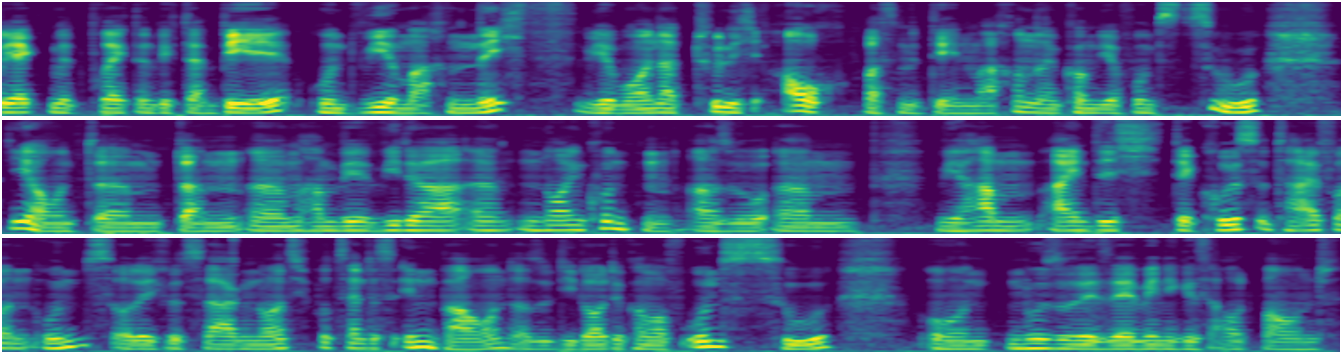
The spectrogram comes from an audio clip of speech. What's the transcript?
Projekt mit Projektentwickler B und wir machen nichts. Wir wollen natürlich auch was mit denen machen. Dann kommen die auf uns zu. Ja, und ähm, dann ähm, haben wir wieder äh, einen neuen Kunden. Also ähm, wir haben eigentlich der größte Teil von uns, oder ich würde sagen 90 Prozent ist inbound. Also die Leute kommen auf uns zu und nur so sehr, sehr weniges outbound.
